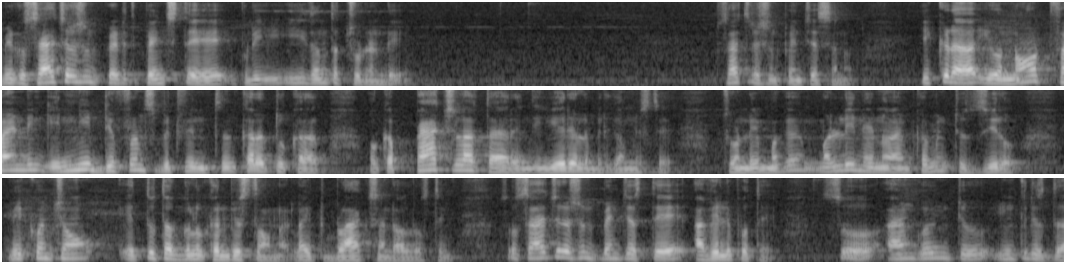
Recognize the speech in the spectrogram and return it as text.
మీకు సాచురేషన్ పెడితే పెంచితే ఇప్పుడు ఇదంతా చూడండి. సాచురేషన్ పెంచేశాను. ఇక్కడ you are not finding any difference between colour to colour ఒక ప్యాచ్ లాగా తయారైంది ఈ ఏరియాలో మీరు గమనిస్తే. చూడండి మగ మళ్ళీ నేను ఐఎమ్ కమింగ్ టు జీరో మీకు కొంచెం ఎత్తు తగ్గులు కనిపిస్తూ ఉన్నాయి. Light blacks and all those thing so saturation పెంచేస్తే అవి వెళ్ళిపోతాయి. So I'm going to increase the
